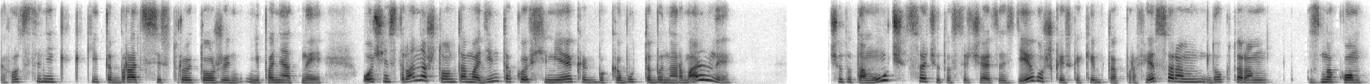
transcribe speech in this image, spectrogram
родственники какие-то брат с сестрой тоже непонятные. Очень странно, что он там один такой в семье, как бы как будто бы нормальный, что-то там учится, что-то встречается с девушкой, с каким-то профессором, доктором знаком,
